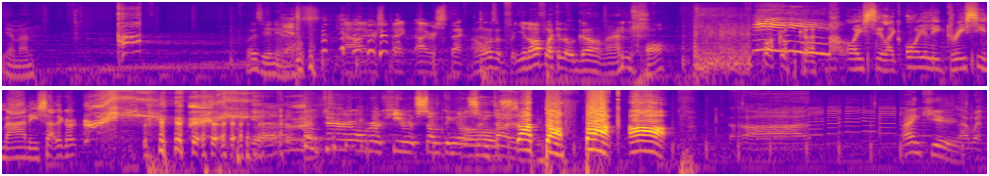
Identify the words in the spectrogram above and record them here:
Yeah, man. Where's Union? Yes. I respect. I respect. I wasn't. You laugh like a little girl, man. What? That icy, like oily, greasy man. He sat there going. turn over here is something else Oh, shut the fuck up! Uh, Thank you. that went.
